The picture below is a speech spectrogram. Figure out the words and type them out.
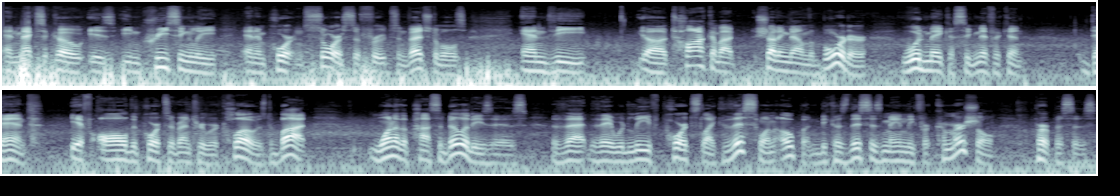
And Mexico is increasingly an important source of fruits and vegetables. And the uh, talk about shutting down the border would make a significant dent if all the ports of entry were closed. But one of the possibilities is that they would leave ports like this one open because this is mainly for commercial purposes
